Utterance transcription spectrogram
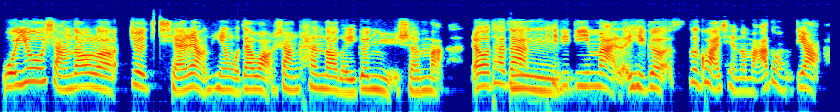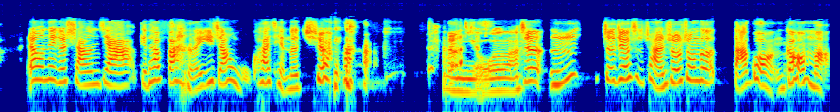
我又想到了，就前两天我在网上看到的一个女生嘛，然后她在 PDD 买了一个四块钱的马桶垫儿。然后那个商家给他返了一张五块钱的券，太牛了！这嗯，这就是传说中的打广告嘛？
